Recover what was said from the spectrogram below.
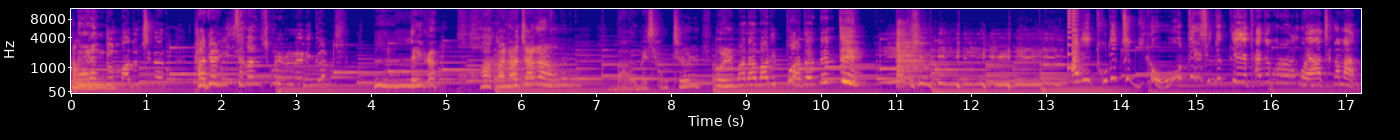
나랑 눈 마주치면 다들 이상한 소리를 내니까 음, 내가 화가 나잖아 마음의 상처를 얼마나 많이 받았는지 아니 도대체 네가 어떻게 생겼길래 다들 그러는 거야? 잠깐만.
